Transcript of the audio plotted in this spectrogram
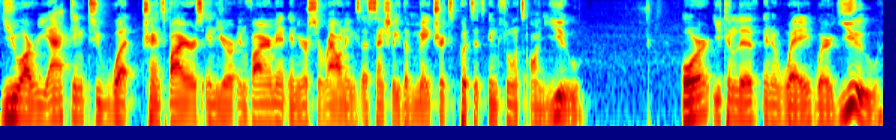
you are reacting to what transpires in your environment and your surroundings. Essentially, the matrix puts its influence on you. Or you can live in a way where you,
